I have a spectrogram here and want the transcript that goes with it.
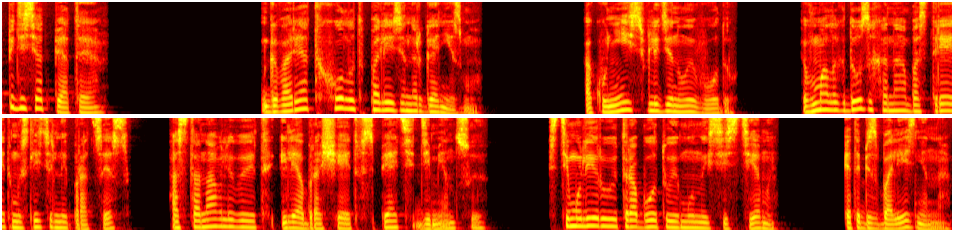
55. Говорят, холод полезен организму. Окунись в ледяную воду. В малых дозах она обостряет мыслительный процесс, останавливает или обращает вспять деменцию, стимулирует работу иммунной системы. Это безболезненно.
